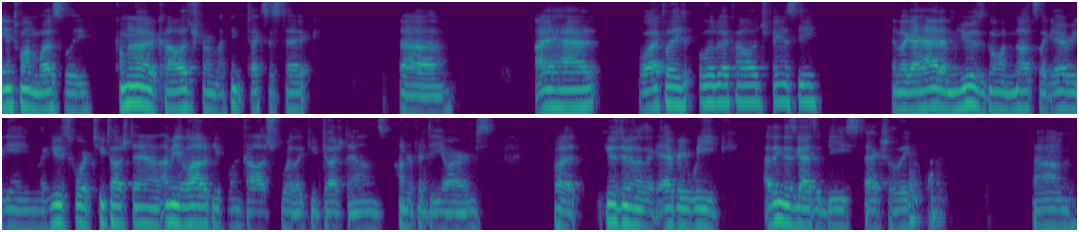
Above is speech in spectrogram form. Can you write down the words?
Antoine Wesley coming out of college from I think Texas Tech. Uh, I had well, I played a little bit of college fantasy, and like I had him. He was going nuts like every game. Like he scored two touchdowns. I mean, a lot of people in college score like two touchdowns, 150 yards, but he was doing it like every week. I think this guy's a beast, actually. Um,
